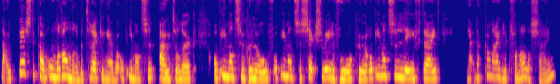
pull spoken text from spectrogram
Nou, het pesten kan onder andere betrekking hebben op iemand zijn uiterlijk, op iemand zijn geloof, op iemand zijn seksuele voorkeur, op iemand zijn leeftijd. Ja, dat kan eigenlijk van alles zijn.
